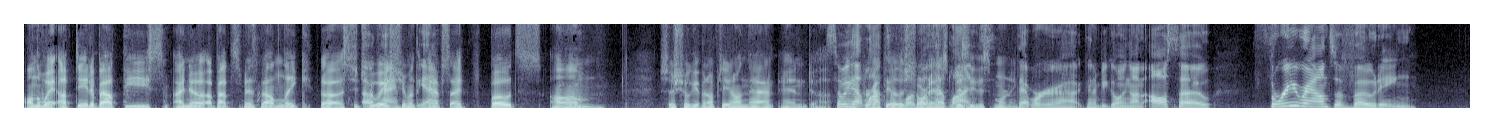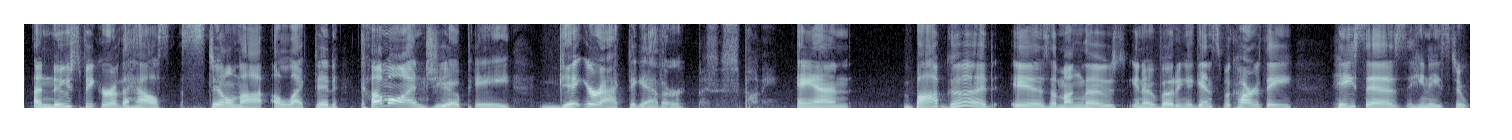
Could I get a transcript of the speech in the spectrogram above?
on the way. Update about the I know about the Smith Mountain Lake uh, situation with the yeah. Mm-hmm. capsized boats. Um, so she'll give an update on that. And uh, So we got lots the of other local story. I was headlines busy this morning. that we're uh, going to be going on. Also, three rounds of voting, a new Speaker of the House still not elected. Come on, GOP, get your act together. This is funny. And Bob Good is among those, you know, voting against McCarthy. He says he needs to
